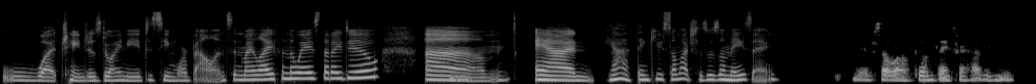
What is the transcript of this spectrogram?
what changes do i need to see more balance in my life in the ways that i do? Mm-hmm. um mm-hmm. and yeah thank you so much. This was amazing you're so welcome. Thanks for having me.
